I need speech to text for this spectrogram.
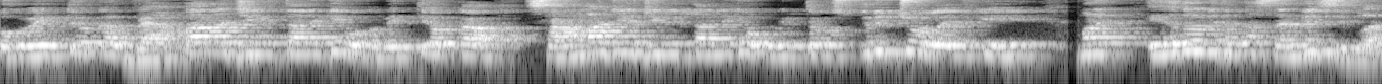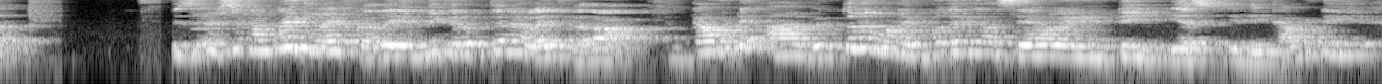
ఒక వ్యక్తి యొక్క వ్యాపార జీవితానికి ఒక వ్యక్తి యొక్క సామాజిక జీవితానికి ఒక వ్యక్తి యొక్క స్పిరిచువల్ లైఫ్కి మనం ఏదో విధంగా సర్వీస్ ఇవ్వాలి. ఇట్స్ కంప్లీట్ లైఫ్ కదా ఎన్ని గడిపితేనే లైఫ్ కదా. కాబట్టి ఆ వ్యక్తులకు మనం ఇవ్వగలిగిన సేవ ఏంటి? ఎస్ ఇది. కాబట్టి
